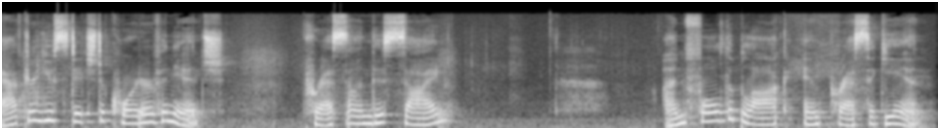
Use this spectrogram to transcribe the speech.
After you've stitched a quarter of an inch, press on this side, unfold the block and press again,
